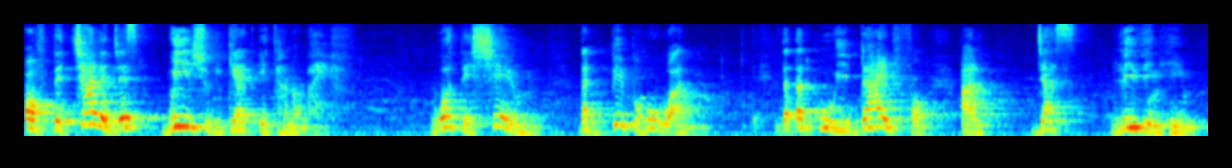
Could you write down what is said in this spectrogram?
of the challenges, we should get eternal life. What a shame that people who were that, that who he died for are just leaving him.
